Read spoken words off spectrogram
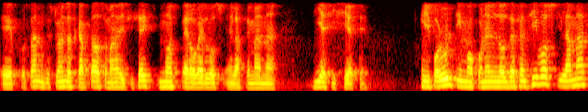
eh, pues están, estuvieron descartados semana 16, no espero verlos en la semana 17. Y por último, con los defensivos, la más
